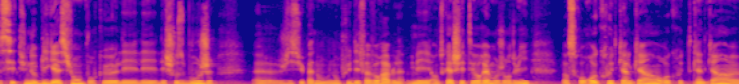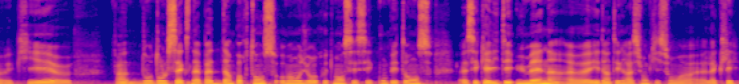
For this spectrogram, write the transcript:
c'est une obligation pour que les, choses bougent, j'y suis pas non, plus défavorable. Mmh. Mais en tout cas, chez Théorème aujourd'hui, lorsqu'on recrute quelqu'un, on recrute quelqu'un qui est dont, le sexe n'a pas d'importance au moment du recrutement. C'est ses compétences, euh, ses qualités humaines euh, et d'intégration qui sont euh, la clé.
